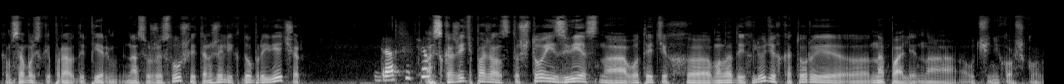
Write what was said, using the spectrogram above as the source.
«Комсомольской правды» Пермь, нас уже слушает. Анжелика, добрый вечер. Здравствуйте. А скажите, пожалуйста, что известно о вот этих э, молодых людях, которые э, напали на учеников школы?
